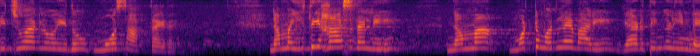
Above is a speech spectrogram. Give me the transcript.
ನಿಜವಾಗ್ಲೂ ಇದು ಮೋಸ ಆಗ್ತಾ ಇದೆ. ನಮ್ಮ ಇತಿಹಾಸದಲ್ಲಿ ನಮ್ಮ ಮೊಟ್ಟ ಮೊದಲನೇ ಬಾರಿ ಎರಡು ತಿಂಗಳ ಹಿಂದೆ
